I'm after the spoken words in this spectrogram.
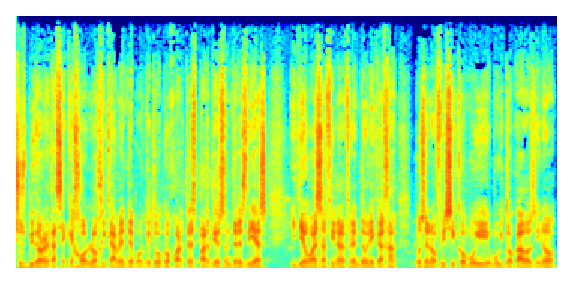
Chus Vidorreta se quejó, lógicamente, porque tuvo que jugar tres partidos en tres días y llegó a esa final frente a Unicaja, pues en lo físico muy, muy tocado. Si no,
